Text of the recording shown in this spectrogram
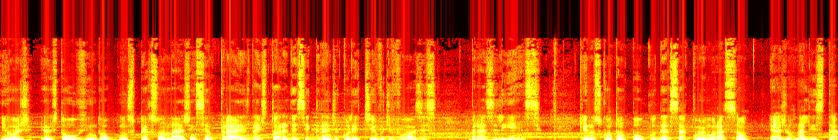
e hoje eu estou ouvindo alguns personagens centrais da história desse grande coletivo de vozes brasiliense. Quem nos conta um pouco dessa comemoração é a jornalista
